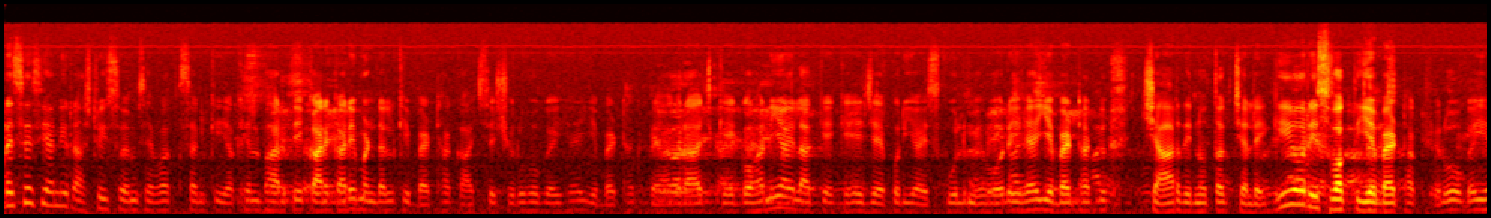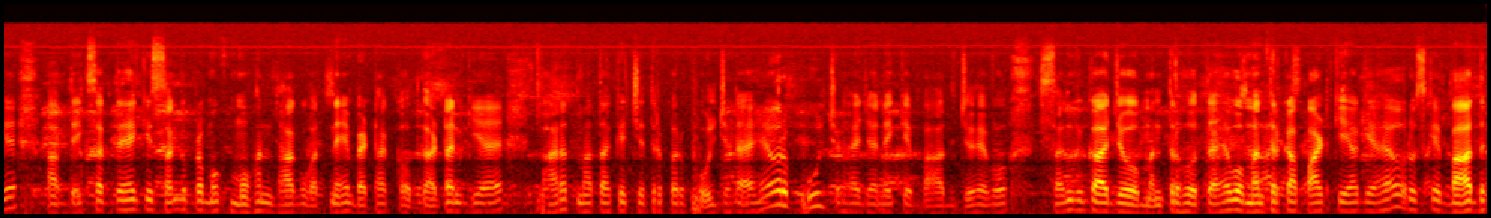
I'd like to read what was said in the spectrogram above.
आरएसएस यानी राष्ट्रीय स्वयंसेवक संघ की अखिल भारतीय कार्यकारी मंडल की बैठक आज से शुरू हो गई है। ये बैठक प्रयागराज के गोहनिया इलाके के जयपुरिया स्कूल में हो रही है। ये बैठक चार दिनों तक चलेगी और इस वक्त ये बैठक शुरू हो गई है। आप देख सकते हैं कि संघ प्रमुख मोहन भागवत ने बैठक का उद्घाटन किया है। भारत माता के चित्र पर फूल चढ़ाए हैं और फूल चढ़ाए जाने के बाद जो है वो संघ का जो मंत्र होता है, वो मंत्र का पाठ किया गया है और उसके बाद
